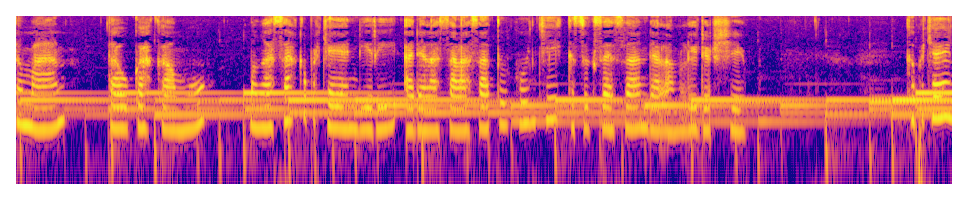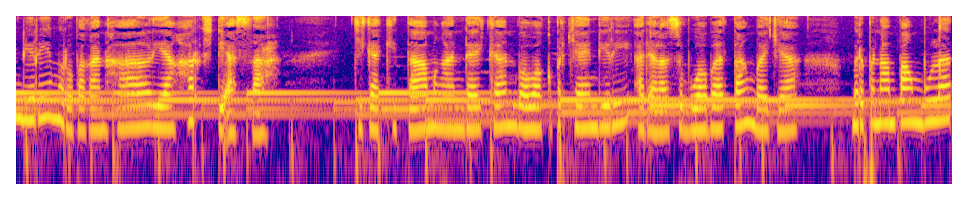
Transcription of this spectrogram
teman, tahukah kamu mengasah kepercayaan diri adalah salah satu kunci kesuksesan dalam leadership. Kepercayaan diri merupakan hal yang harus diasah. Jika kita mengandaikan bahwa kepercayaan diri adalah sebuah batang baja berpenampang bulat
